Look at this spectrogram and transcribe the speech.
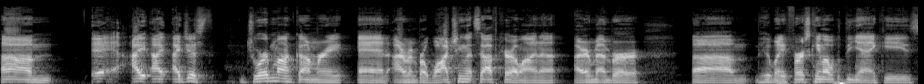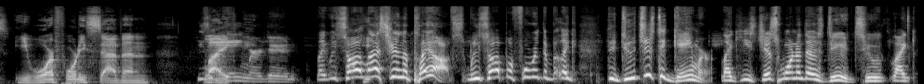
um, I, I I just Jordan Montgomery, and I remember watching him at South Carolina. I remember um, when he first came up with the Yankees, he wore forty seven. He's Like a gamer, dude. Like we saw it last year in the playoffs. We saw it before with the like the dude's just a gamer. Like he's just one of those dudes who like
